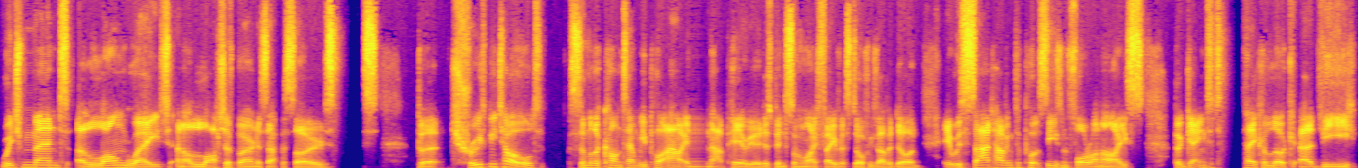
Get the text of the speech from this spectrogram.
which meant a long wait and a lot of bonus episodes. But truth be told, some of the content we put out in that period has been some of my favorite stuff we've ever done. It was sad having to put season four on ice, but getting to t- take a look at the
